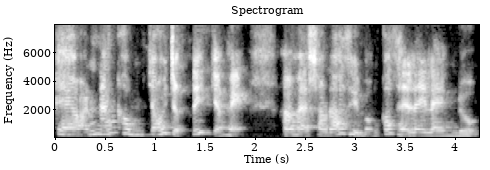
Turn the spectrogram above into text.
cao ánh nắng không chói trực tiếp chẳng hạn. Ờ, và sau đó thì vẫn có thể lây lan được.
